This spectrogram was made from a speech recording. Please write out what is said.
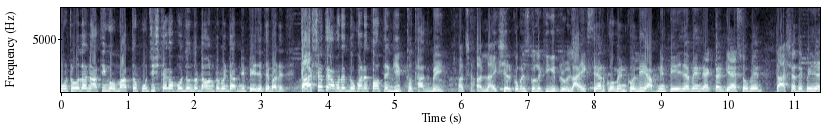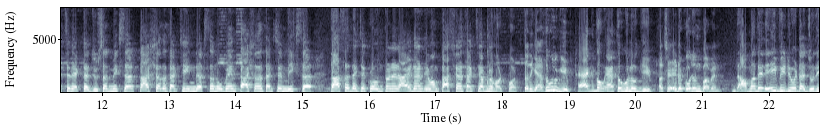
মোটোরোলা নাথিংও মাত্র পঁচিশ টাকা পর্যন্ত ডাউন পেমেন্টে আপনি পেয়ে যেতে পারেন। তার সাথে আমাদের দোকানের তরফ থেকে গিফট তো থাকবেই। আচ্ছা আর লাইক শেয়ার কমেন্টস করলে কি গিফট রয়েছে? লাইক শেয়ার কমেন্ট করলে আপনি পেয়ে যাবেন একটা গ্যাস ওভেন তার সাথে পেয়ে যাচ্ছেন একটা জুসার মিক্সার তার সাথে থাকছে ইন্ডাকশন ওভেন তার সাথে থাকছে মিক্সার তার সাথে থাকছে ক্রমটনের আয়রন এবং তার সাথে থাকছে আপনার হটপট নাকি এতগুলো গিফট একদম এতগুলো গিফট আচ্ছা এটা কজন পাবেন? আমাদের এই ভিডিওটা যদি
